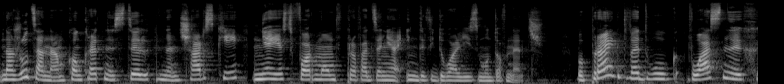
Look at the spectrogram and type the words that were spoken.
narzuca nam konkretny styl wnętrzarski, nie jest formą wprowadzenia indywidualizmu do wnętrz. Bo projekt według własnych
